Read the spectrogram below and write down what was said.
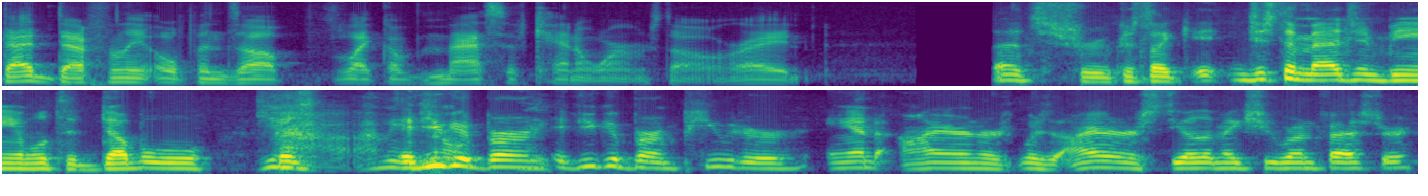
that definitely opens up like a massive can of worms, though, right? That's true. Because like, it, just imagine being able to double. Yeah, I mean, If you no, could burn, like- if you could burn pewter and iron, or was it, iron or steel that makes you run faster?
